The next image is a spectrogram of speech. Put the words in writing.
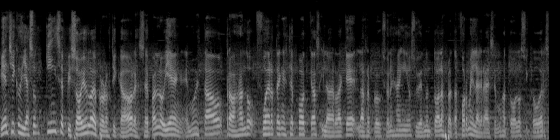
Bien chicos, ya son 15 episodios lo de pronosticadores, sépanlo bien, hemos estado trabajando fuerte en este podcast y la verdad que las reproducciones han ido subiendo en todas las plataformas y le agradecemos a todos los psicoders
